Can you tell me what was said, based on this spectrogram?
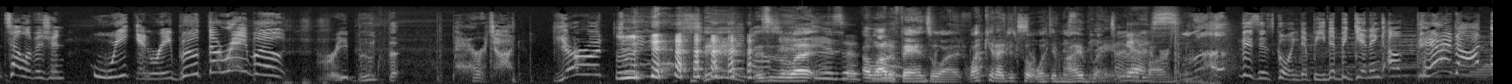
the television, we can reboot the reboot. Reboot the Peridot. You're a genius! This is what so a lot of fans want. Why can't I just put what's in my brain? Yes. This is going to be the beginning of Peridot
